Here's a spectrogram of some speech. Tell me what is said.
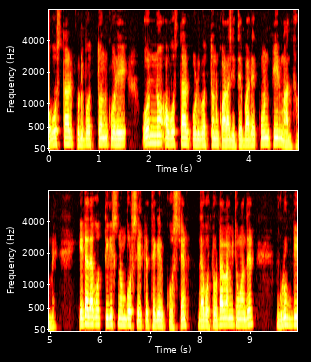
অবস্থার পরিবর্তন করে অন্য অবস্থার পরিবর্তন করা যেতে পারে কোনটির মাধ্যমে? এটা দেখো তিরিশ নম্বর সেটের থেকে কোশ্চেন দেখো টোটাল আমি তোমাদের গ্রুপ ডি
